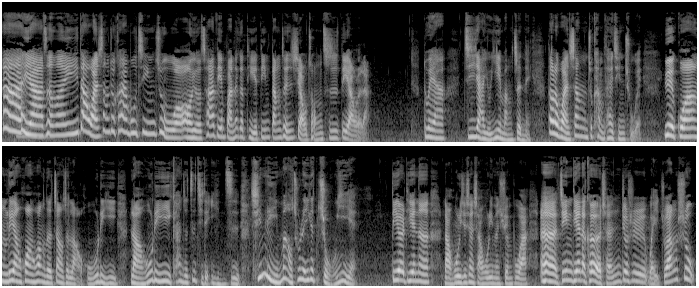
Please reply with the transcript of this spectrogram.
哎呀，怎么一到晚上就看不清楚哦？哦哟，差点把那个铁钉当成小虫吃掉了啦。对啊，鸡呀、有夜盲症呢，到了晚上就看不太清楚哎。月光亮晃晃的照着老狐狸，老狐狸看着自己的影子，心里冒出了一个主意耶。第二天呢，老狐狸就向小狐狸们宣布啊，呃，今天的课程就是伪装术。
